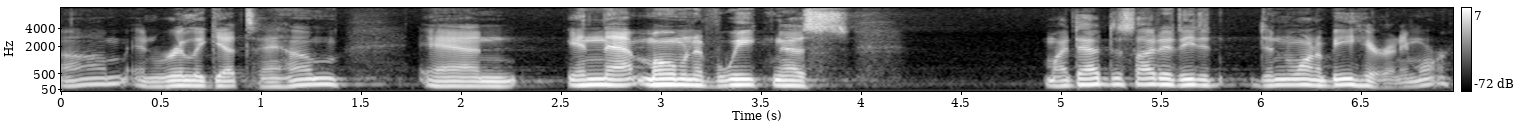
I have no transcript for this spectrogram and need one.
um, and really get to him. And in that moment of weakness, my dad decided he didn't want to be here anymore,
